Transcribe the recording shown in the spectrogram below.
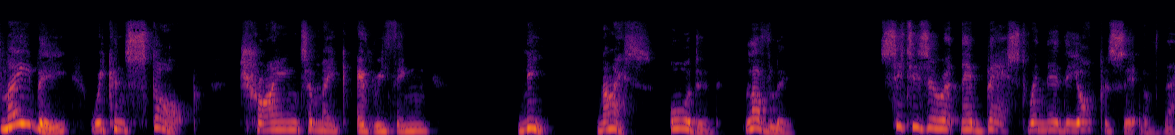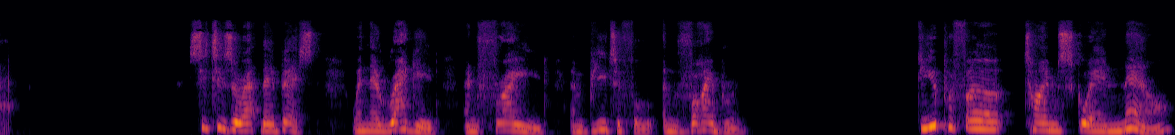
Maybe we can stop trying to make everything neat, nice, ordered, lovely. Cities are at their best when they're the opposite of that. Cities are at their best when they're ragged and frayed and beautiful and vibrant. Do you prefer Times Square now,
